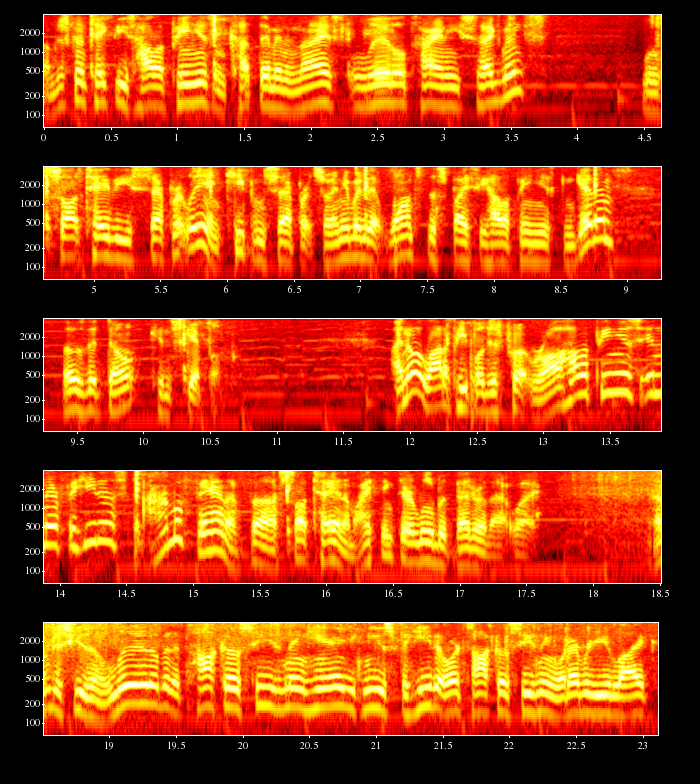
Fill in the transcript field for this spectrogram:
I'm just going to take these jalapenos and cut them into nice little tiny segments. We'll saute these separately and keep them separate so anybody that wants the spicy jalapenos can get them. Those that don't can skip them. I know a lot of people just put raw jalapenos in their fajitas. I'm a fan of uh, sauteing them. I think they're a little bit better that way. I'm just using a little bit of taco seasoning here. You can use fajita or taco seasoning, whatever you like.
